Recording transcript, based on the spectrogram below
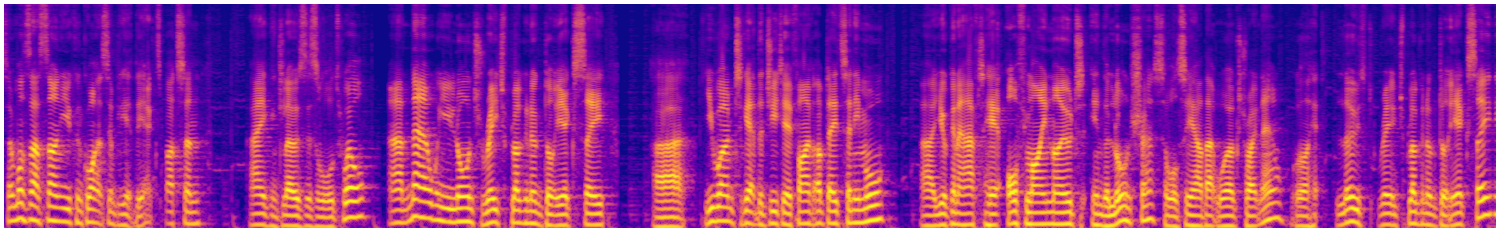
So once that's done, you can quite simply hit the X button, and you can close this all as well. And now when you launch RagePluginhook.exe, uh, you won't get the GTA 5 updates anymore. Uh, you're going to have to hit offline mode in the launcher, so we'll see how that works right now. We'll hit load RagePluginhook.exe,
